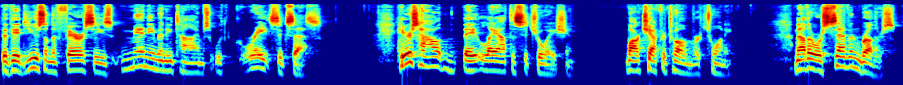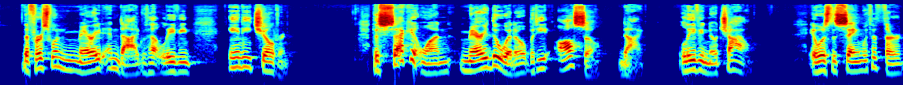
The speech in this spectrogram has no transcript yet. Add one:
that they had used on the Pharisees many, many times with great success. Here's how they lay out the situation Mark chapter 12, verse 20. Now there were seven brothers. The first one married and died without leaving any children. The second one married the widow, but he also died, leaving no child. It was the same with the third.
